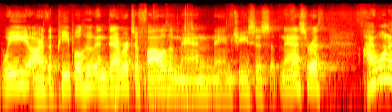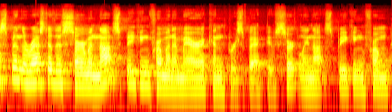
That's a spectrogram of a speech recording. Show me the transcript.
we are the people who endeavor to follow the man named Jesus of Nazareth. I want to spend the rest of this sermon not speaking from an American perspective, certainly not speaking from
